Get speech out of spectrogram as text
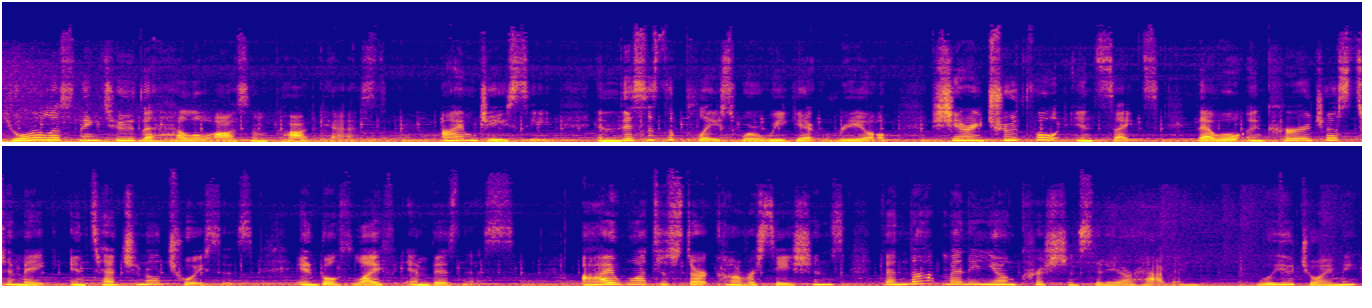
You're listening to the Hello Awesome podcast. I'm Jacy, and this is the place where we get real, sharing truthful insights that will encourage us to make intentional choices in both life and business. I want to start conversations that not many young Christians today are having. Will you join me?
